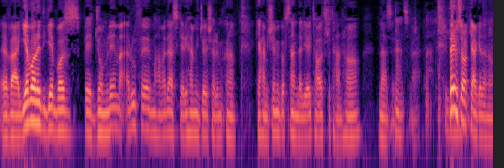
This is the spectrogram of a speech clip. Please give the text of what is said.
و یه بار دیگه باز به جمله معروف محمد اسکری همینجا اشاره می‌کنم که همیشه می‌گفت صندلی های تئاتر رو تنها نظر بله. بله. بریم سراغ کرگدن ها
